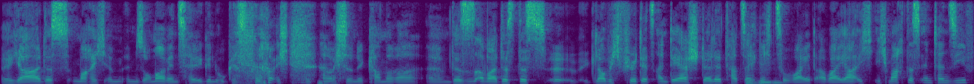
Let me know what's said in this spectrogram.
Äh, ja, das mache ich im, im Sommer, wenn es hell genug ist, habe ich, hab ich so eine Kamera. Ähm, das ist aber, das, das äh, glaube ich, führt jetzt an der Stelle tatsächlich mhm. zu weit. Aber ja, ich, ich mache das intensiv.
